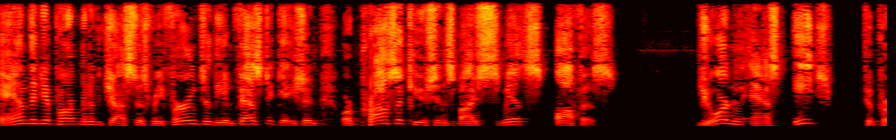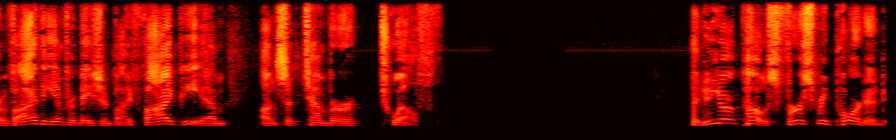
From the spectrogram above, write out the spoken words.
and the Department of Justice referring to the investigation or prosecutions by Smith's office. Jordan asked each to provide the information by 5 p.m. on September 12th. The New York Post first reported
